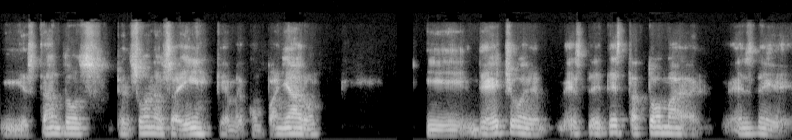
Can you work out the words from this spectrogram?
Y están dos personas ahí que me acompañaron. Y de hecho este, de esta toma es de,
